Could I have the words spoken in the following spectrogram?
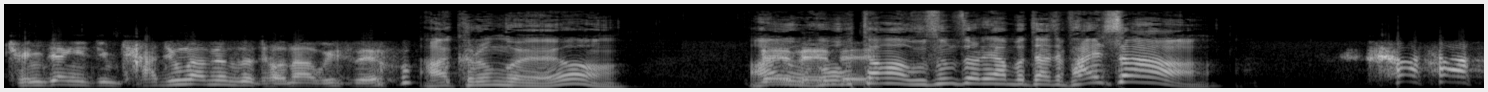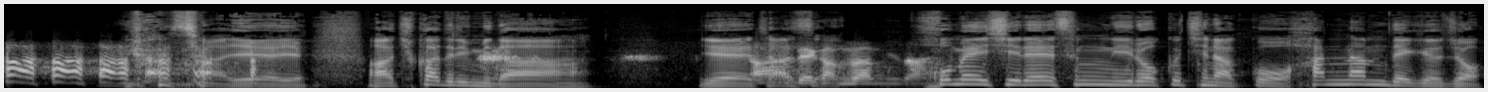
굉장히 지금 자중하면서 전화하고 있어요. 아 그런 거예요? 아유 그. 호탕한 웃음소리 한번 다시 발사. 자, 예, 예. 아, 축하드립니다. 예, 아, 네, 감사합니다. 호매실의 승리로 끝이 났고, 한남대교죠.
